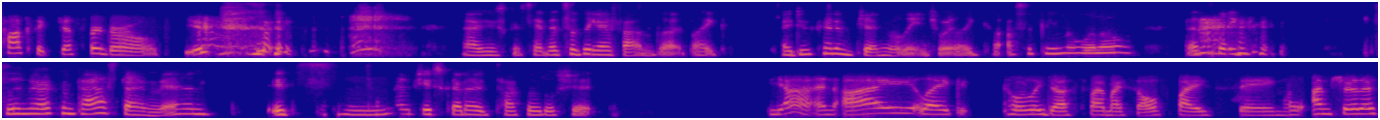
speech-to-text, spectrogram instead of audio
toxic just for girls. Yeah. I was just gonna say that's something I found that like I do kind of genuinely enjoy like gossiping a little. That's like it's an American pastime, man it's mm-hmm. sometimes you just gotta talk a little shit. Yeah, and I like totally justify myself by saying, well, I'm sure there's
